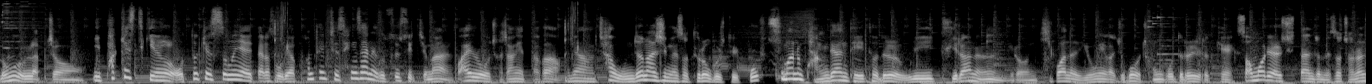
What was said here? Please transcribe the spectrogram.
너무 놀랍죠. 이 팟캐스트 기능을 어떻게 쓰느냐에 따라서 우리가 콘텐츠 생산에도 쓸 수 있지만 파일로 저장했다가 그냥 차 운전하시면서 들어볼 수도 있고 수많은 방대한 데이터들을 우리 귀라는 이런 기관을 이용해가지고 정보들을 이렇게 써머리할 수 있다는 점에서 저는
